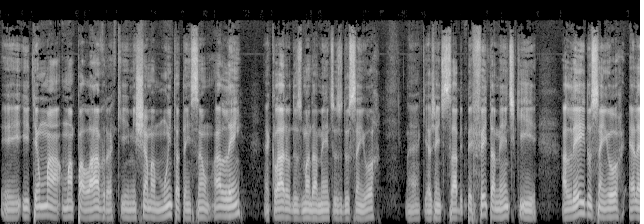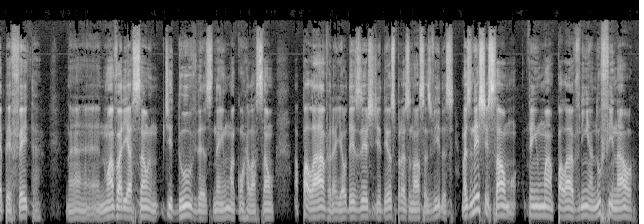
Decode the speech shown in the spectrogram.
E, e tem uma, uma palavra que me chama muito a atenção, além, é claro, dos mandamentos do Senhor, né? que a gente sabe perfeitamente que a lei do Senhor ela é perfeita, né? não há variação de dúvidas nenhuma com relação à palavra e ao desejo de Deus para as nossas vidas. Mas neste salmo tem uma palavrinha no final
